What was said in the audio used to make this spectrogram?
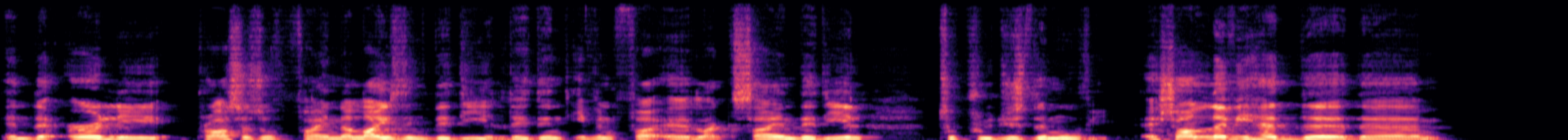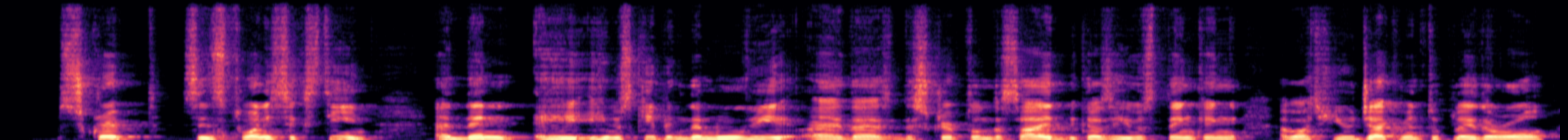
in the early process of finalizing the deal. They didn't even fi- uh, like sign the deal to produce the movie. Uh, Shawn Levy had the the script since 2016 and then he, he was keeping the movie uh, the, the script on the side because he was thinking about hugh jackman to play the role.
